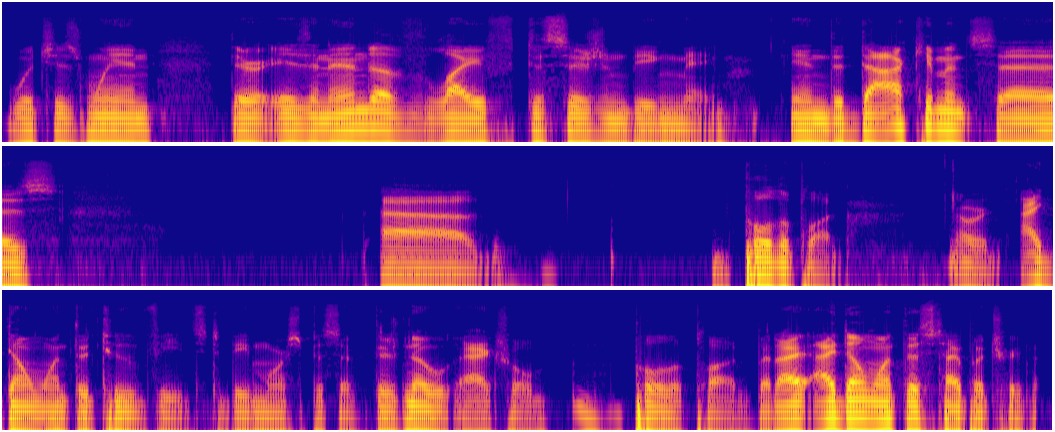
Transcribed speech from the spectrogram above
which is when there is an end of life decision being made. And the document says, uh, pull the plug. Or I don't want the tube feeds to be more specific. There's no actual pull the plug, but I, I don't want this type of treatment.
